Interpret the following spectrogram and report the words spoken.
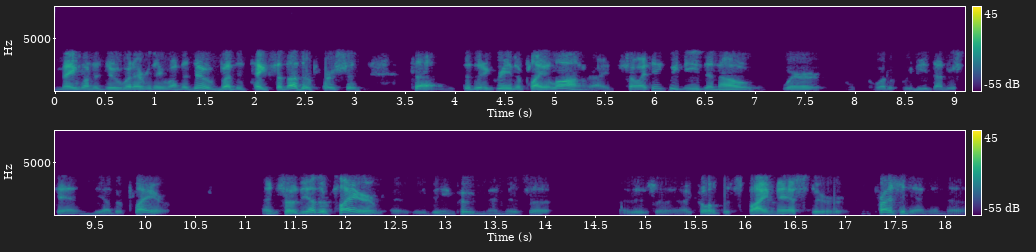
may want to do whatever they want to do, but it takes another person to to agree to play along, right? So I think we need to know where what we need to understand the other player, and so the other player is being Putin, and there's a there's a I call it the spy master president in the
